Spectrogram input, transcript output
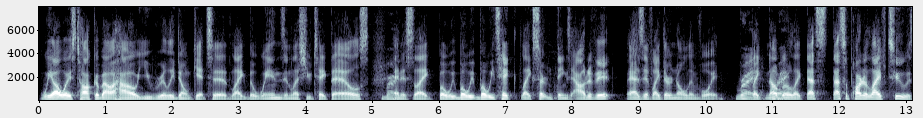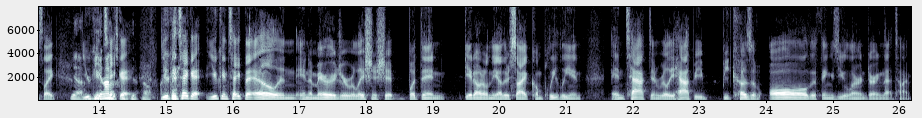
we always talk about how you really don't get to like the wins unless you take the L's. Right. And it's like, but we, but we, but we take like certain things out of it as if like they're null and void. Right, Like, no, bro, like that's, that's a part of life too. Is like, Yeah, you can take a, yourself. you can take a, you can take the L in, in a marriage or relationship, but then get out on the other side completely in, intact and really happy because of all the things you learned during that time.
